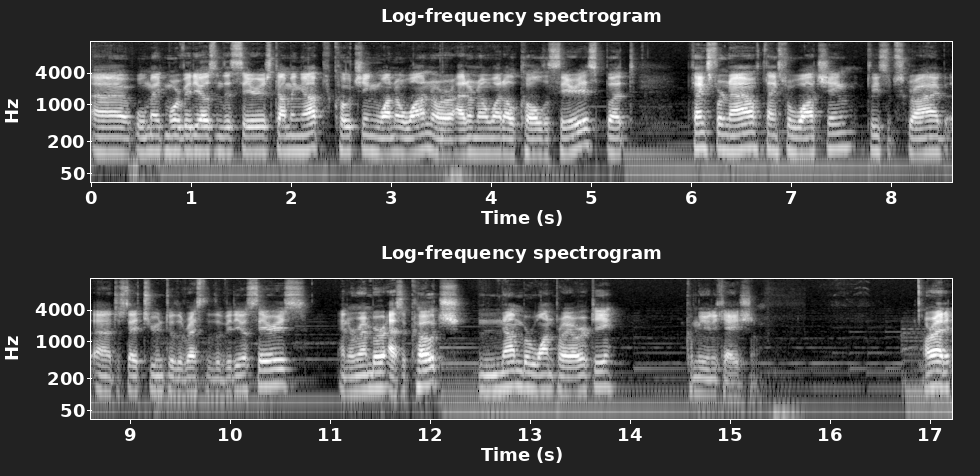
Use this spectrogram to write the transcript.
Uh, we'll make more videos in this series coming up, Coaching 101, or I don't know what I'll call the series, but thanks for now. Thanks for watching. Please subscribe uh, to stay tuned to the rest of the video series. And remember, as a coach, number one priority, communication. Alrighty,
